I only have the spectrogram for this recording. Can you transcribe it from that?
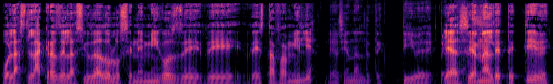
o las lacras de la ciudad o los enemigos de, de, esta familia. Le hacían al detective de Le hacían al detective.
